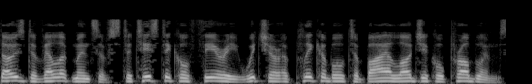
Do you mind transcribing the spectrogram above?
Those developments of statistical theory which are applicable to biological problems.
